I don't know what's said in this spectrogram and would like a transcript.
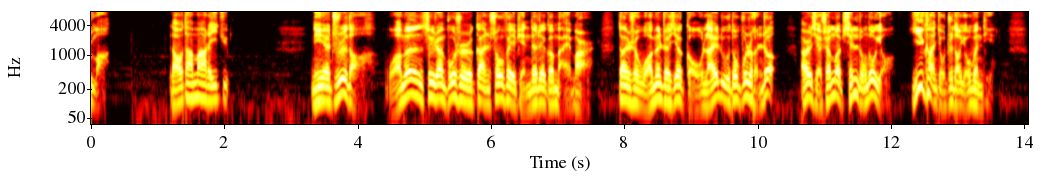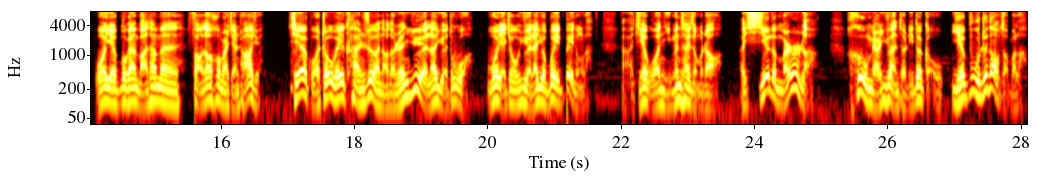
嘛！老大骂了一句。你也知道，我们虽然不是干收废品的这个买卖，但是我们这些狗来路都不是很正，而且什么品种都有，一看就知道有问题。我也不敢把它们放到后面检查去。结果周围看热闹的人越来越多，我也就越来越被被动了。啊，结果你们猜怎么着？邪了门了！后面院子里的狗也不知道怎么了，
